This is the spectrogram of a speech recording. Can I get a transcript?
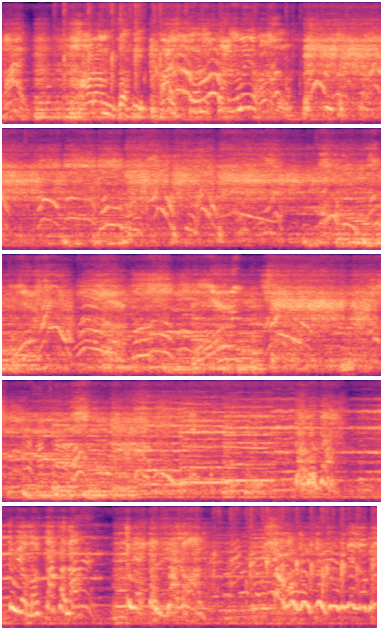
খাই। হারাম জাতি আজ তোর হারাম না। তুই একটা জানোয়ার। সামান্য একটা জমিনের লোভে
